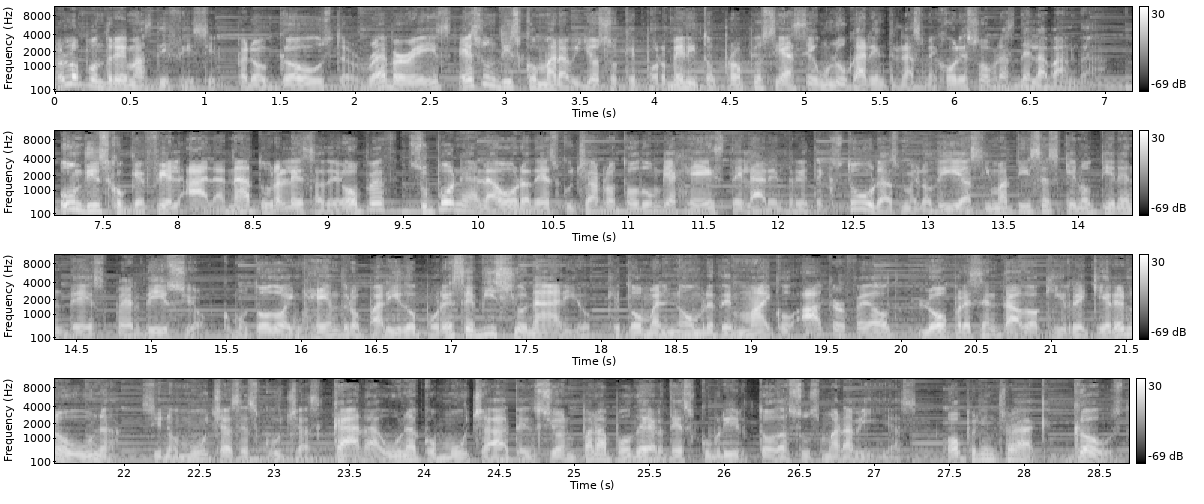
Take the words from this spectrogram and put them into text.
No lo pondré más difícil, pero Ghost Reveries es un disco maravilloso que por mérito propio se hace un lugar entre las mejores obras de la banda. Un disco que fiel a la naturaleza de Opeth, supone a la hora de escucharlo todo un viaje estelar entre texturas, melodías y matices que no tienen desperdicio. Como todo engendro parido por ese visionario que toma el nombre de Michael Ackerfeld, lo presentado aquí requiere no una, sino muchas escuchas, cada una con mucha atención para poder descubrir todas sus maravillas. Opening track, Ghost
